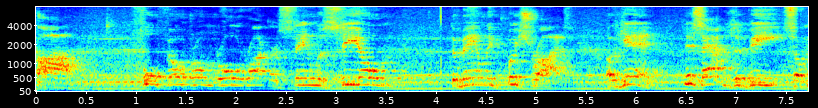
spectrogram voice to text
uh, full Velcro roller rocker stainless steel. The Manley push rods. Again, this happens to be some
